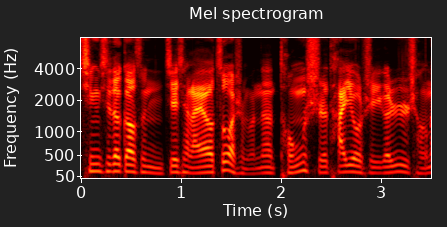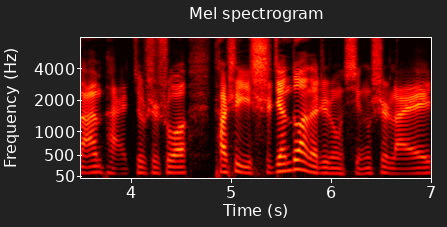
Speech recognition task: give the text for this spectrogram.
清晰的告诉你接下来要做什么，那同时它又是一个日程的安排，就是说它是以时间段的这种形式来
